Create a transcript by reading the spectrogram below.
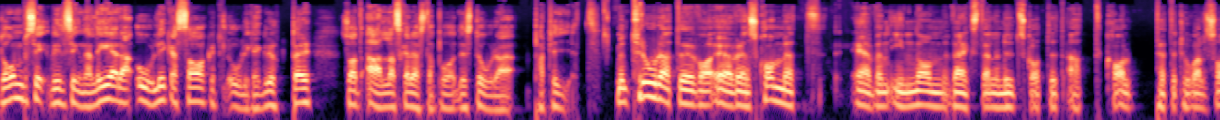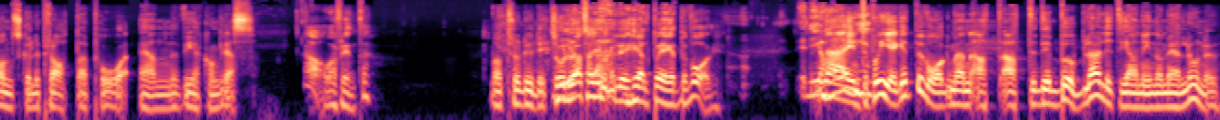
De vill signalera olika saker till olika grupper så att alla ska rösta på det stora partiet. Men tror du att det var överenskommet även inom verkställande utskottet att Karl Petter Thorwaldsson skulle prata på en V-kongress? Ja, varför inte? Vad tror du? Tror du att han gjorde det helt på eget bevåg? Nej, inte på eget bevåg, men att, att det bubblar lite grann inom LO nu.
